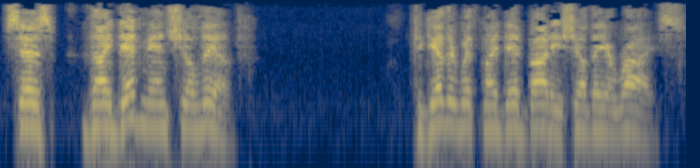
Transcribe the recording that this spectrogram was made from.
says, Thy dead men shall live. Together with my dead body shall they arise.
